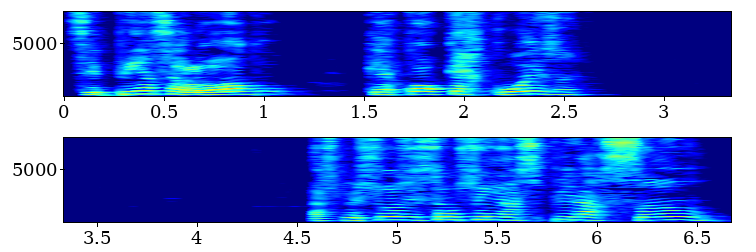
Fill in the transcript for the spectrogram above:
Você pensa logo que é qualquer coisa. As pessoas estão sem aspiração.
